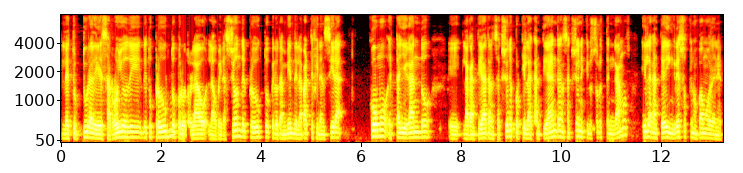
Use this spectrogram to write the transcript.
la estructura de desarrollo de, de tus productos, por otro lado, la operación del producto, pero también de la parte financiera, cómo está llegando eh, la cantidad de transacciones, porque la cantidad de transacciones que nosotros tengamos es la cantidad de ingresos que nos vamos a tener.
